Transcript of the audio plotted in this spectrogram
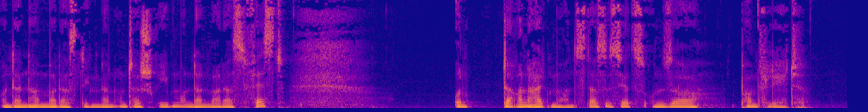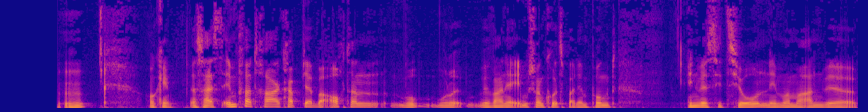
Und dann haben wir das Ding dann unterschrieben und dann war das fest daran halten wir uns. Das ist jetzt unser Pamphlet. Mhm. Okay, das heißt, im Vertrag habt ihr aber auch dann, wo, wo wir waren ja eben schon kurz bei dem Punkt Investition. Nehmen wir mal an, wir,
